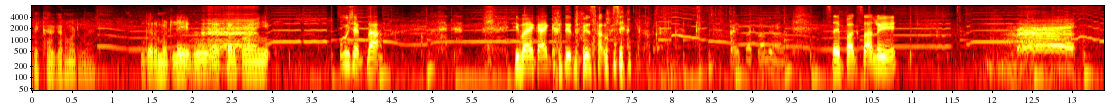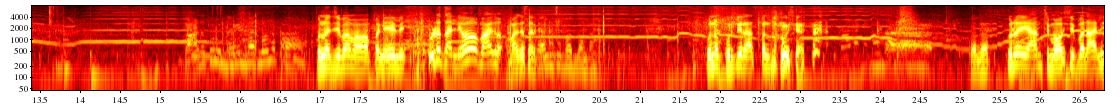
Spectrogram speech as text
बेकार गरमट होईल. गरमटले हो एकर पाणी बघू शकता. ही बाई काय करते तुम्ही सांगू शकता. स्वयंपाक चालू आहे स्वयंपाक चालू पुन्हा जिबा मामा पण येईल. कुठं चालले हो माग माग सर पुन्हा पुरती रात पण बघू शकता कलर. पुन्हा ही आमची मावशी पण आली.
